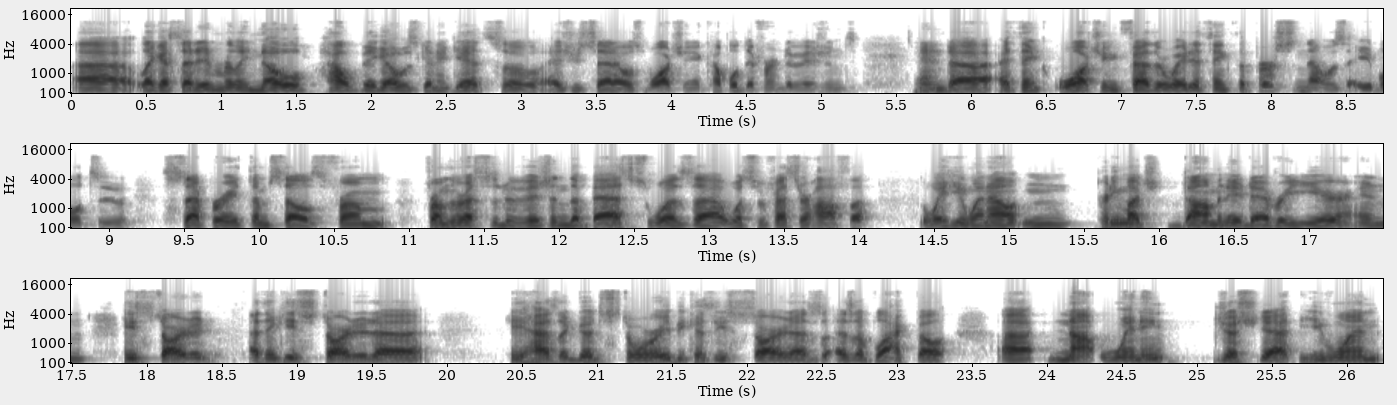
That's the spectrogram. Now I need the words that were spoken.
Uh, like I said, I didn't really know how big I was going to get. So as you said, I was watching a couple different divisions, and uh, I think watching featherweight, I think the person that was able to separate themselves from from the rest of the division the best was uh, was Professor Rafa. The way he went out and pretty much dominated every year, and he started. I think he started. Uh, he has a good story because he started as as a black belt, uh, not winning just yet. He went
